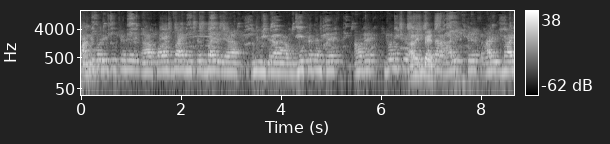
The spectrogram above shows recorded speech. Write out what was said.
পাখিঘর ইউটিউব চ্যানেল পলাশ ভাই মুর্শেদ ভাই মুর্শেদ অ্যান্ড ফ্রেন্ড আমাদের জনপ্রিয় আরিফ পেট। আরিফ পেট, আরিফ ভাই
